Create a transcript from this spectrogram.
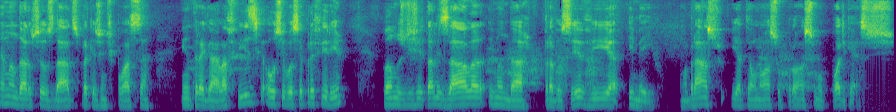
é mandar os seus dados para que a gente possa entregá-la física ou, se você preferir, vamos digitalizá-la e mandar para você via e-mail. Um abraço e até o nosso próximo podcast.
